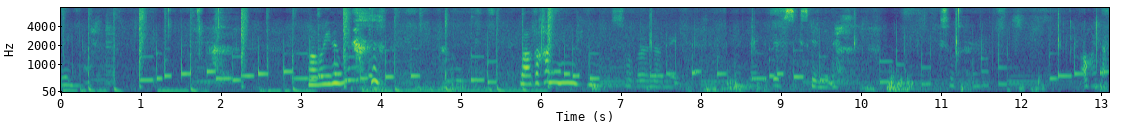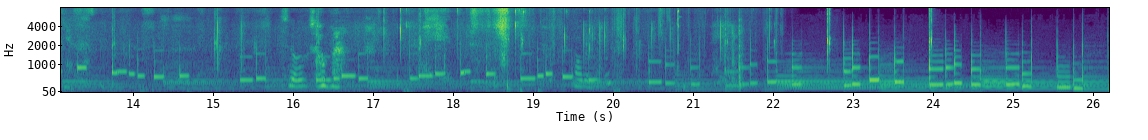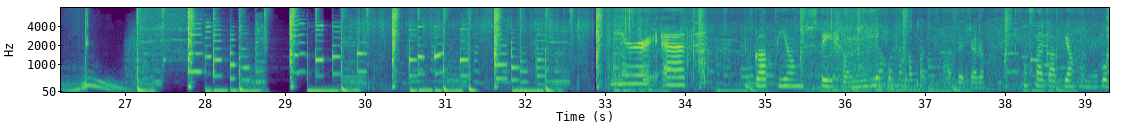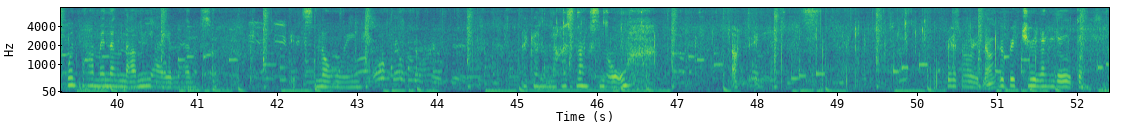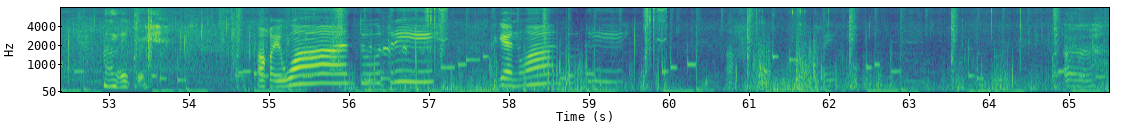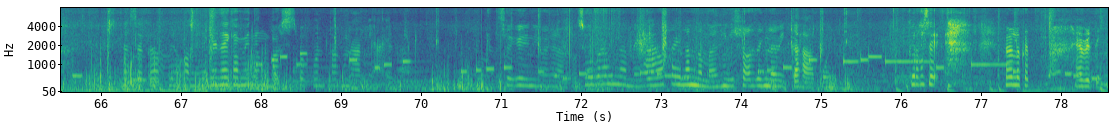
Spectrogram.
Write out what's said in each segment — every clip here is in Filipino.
Ayun na. Maway na muna. Maga kami nung sobrang lamig. Negative 6 kanina. So, okay lang yan. So, sobrang ako. Gapyong Station. Hindi ako nakapag-sabi pero nasa Gapyong kami. Pupunta kami ng Nami Island. So, it's snowing. Ang lakas ng snow. Okay. Pero wait lang, picture lang daw ito. Nanay ko eh. Okay, one, two, three. Again, one, kami. Nagantay kami ng bus papuntang Nami Island. So, yun yun namin. Sobrang lamig. Pero okay lang naman. Hindi siya kasing lamig kahapon. Pero kasi, pero look at everything.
